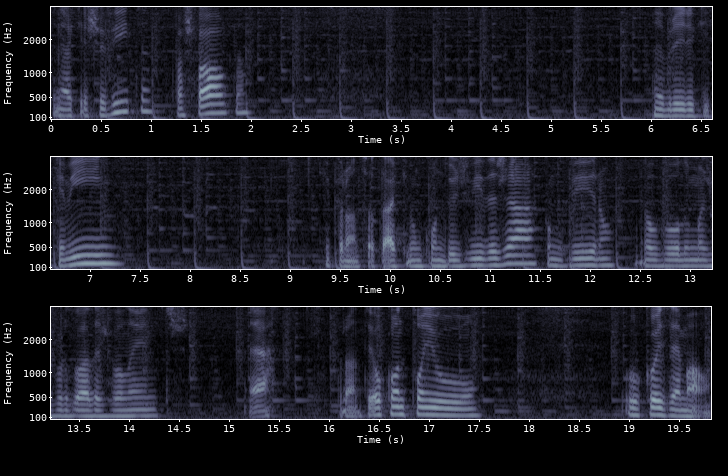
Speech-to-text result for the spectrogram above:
Tenho aqui a chavita, faz falta. Abrir aqui caminho. E pronto, só está aqui um com duas vidas já, como viram. Ele levou ali umas bordoadas valentes. Ah, pronto, ele quando põe o. O coisa é mau.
